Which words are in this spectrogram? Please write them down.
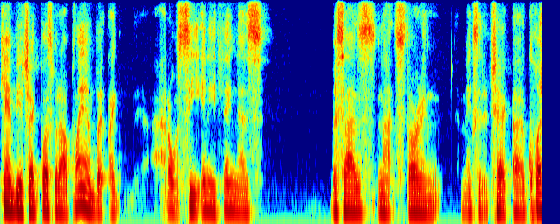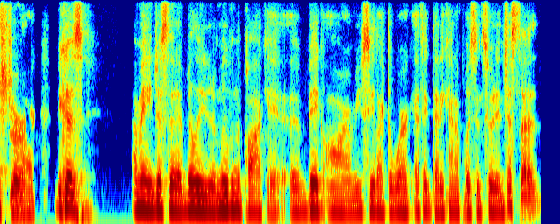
can't be a check plus without playing, but like I don't see anything that's besides not starting makes it a check uh, question sure. mark because I mean just the ability to move in the pocket, a big arm. You see like the work ethic that he kind of puts into it, and just the,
